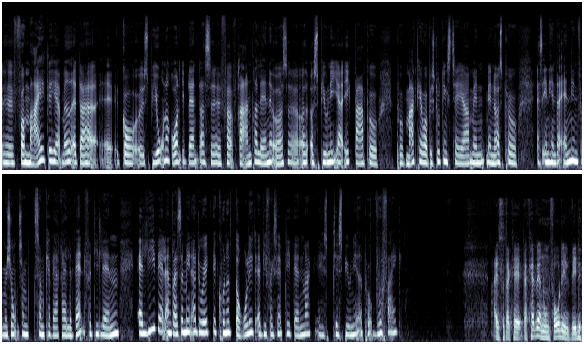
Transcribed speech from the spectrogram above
øh, for mig, det her med, at der øh, går øh, spioner rundt i blandt os øh, fra, fra andre lande også, og, og spionerer ikke bare på, på magthaver og beslutningstagere, men, men også på, altså indhenter anden information, som, som kan være relevant for de lande. Alligevel, Andreas, så mener du ikke, det kun er dårligt, at vi for eksempel i Danmark øh, bliver spioneret på? Hvorfor ikke? Altså, der kan, der kan være nogle fordele ved det,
